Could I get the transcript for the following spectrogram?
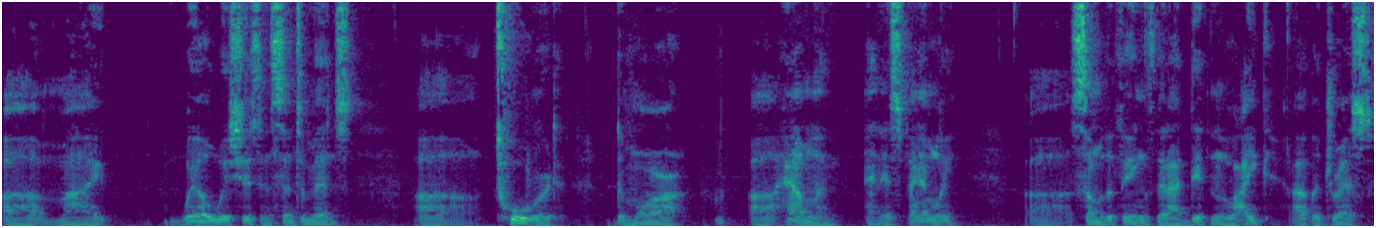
uh, my well wishes and sentiments uh, toward Damar uh, Hamlin and his family. Uh, some of the things that I didn't like, I've addressed.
